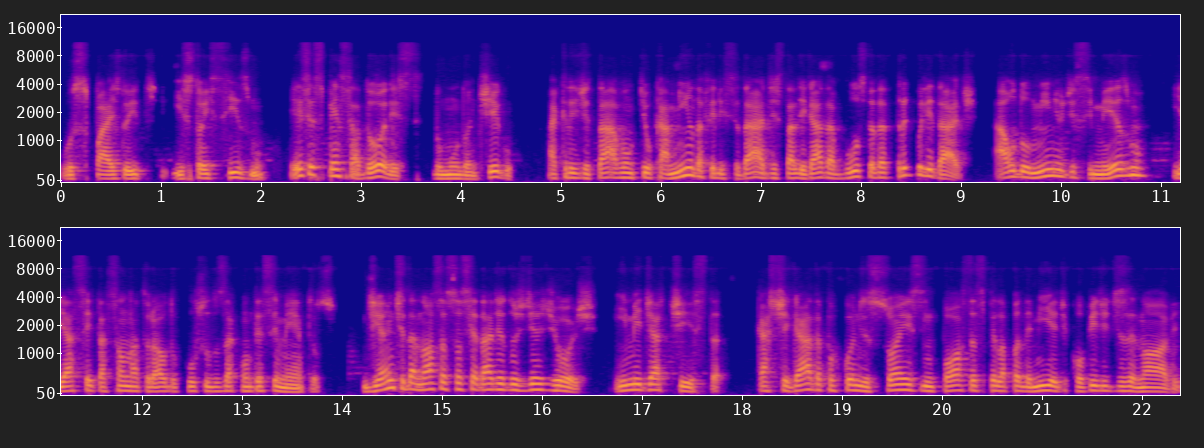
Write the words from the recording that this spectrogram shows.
os pais do estoicismo. Esses pensadores do mundo antigo acreditavam que o caminho da felicidade está ligado à busca da tranquilidade, ao domínio de si mesmo e à aceitação natural do curso dos acontecimentos. Diante da nossa sociedade dos dias de hoje, imediatista, castigada por condições impostas pela pandemia de Covid-19,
